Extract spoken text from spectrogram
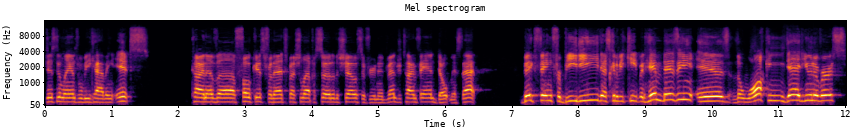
Distant Lands will be having its kind of uh, focus for that special episode of the show. So if you're an Adventure Time fan, don't miss that. Big thing for BD that's going to be keeping him busy is the Walking Dead universe,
